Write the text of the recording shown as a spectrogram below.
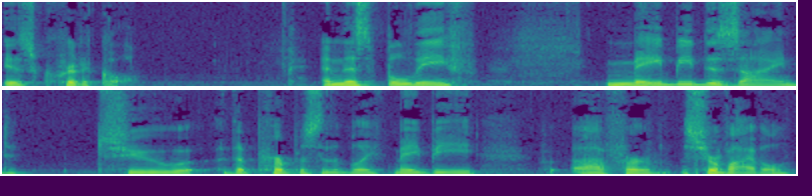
is critical. And this belief may be designed to the purpose of the belief may be uh, for survival.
